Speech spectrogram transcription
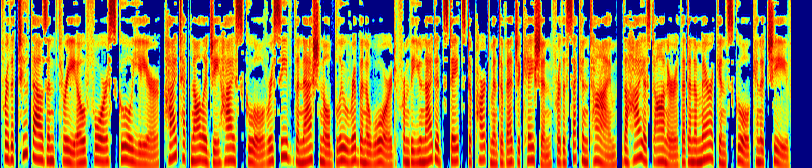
For the 2003–04 school year, High Technology High School received the National Blue Ribbon Award from the United States Department of Education for the second time, the highest honor that an American school can achieve.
